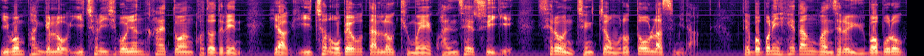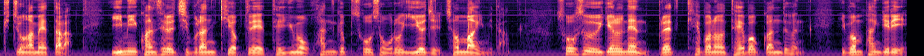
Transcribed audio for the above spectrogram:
이번 판결로 2025년 한 해 동안 거둬들인 약 2,500억 달러 규모의 관세 수익이 새로운 쟁점으로 떠올랐습니다. 대법원이 해당 관세를 위법으로 규정함에 따라 이미 관세를 지불한 기업들의 대규모 환급 소송으로 이어질 전망입니다. 소수 의견을 낸 브렛 캐버너 대법관 등은 이번 판결이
